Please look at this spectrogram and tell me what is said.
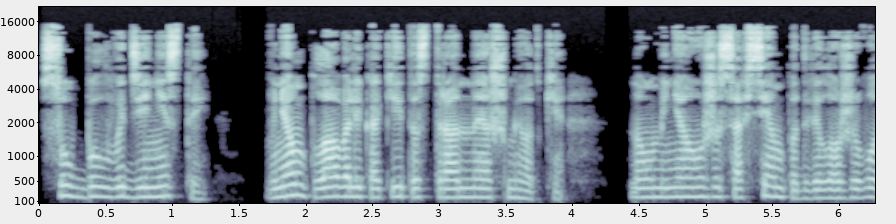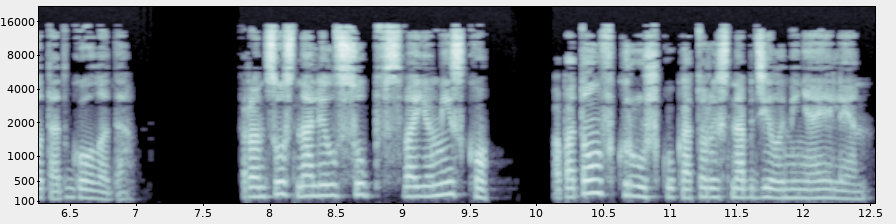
Суп был водянистый, в нем плавали какие-то странные ошметки, но у меня уже совсем подвело живот от голода. Француз налил суп в свою миску, а потом в кружку, которой снабдила меня Элен.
